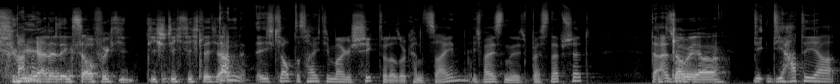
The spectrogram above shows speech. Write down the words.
Dann, ja, da denkst du auch wirklich, die, die sticht dich gleich dann, ab. Ich glaube, das habe ich dir mal geschickt oder so, kann es sein? Ich weiß nicht, bei Snapchat? Da, also, ich glaube ja. Die, die hatte ja,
